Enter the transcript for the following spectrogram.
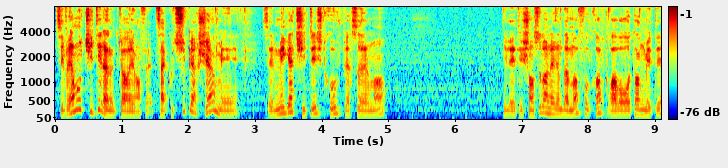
C'est vraiment cheaté la note curaille en fait. Ça coûte super cher mais c'est méga cheaté, je trouve, personnellement. Il a été chanceux dans les random faut croire, pour avoir autant de mété.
